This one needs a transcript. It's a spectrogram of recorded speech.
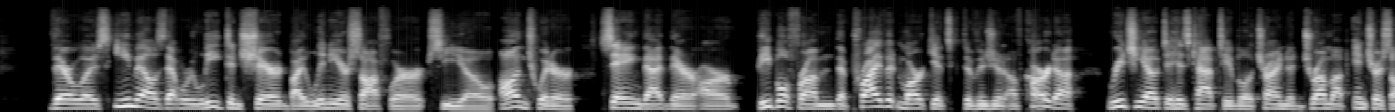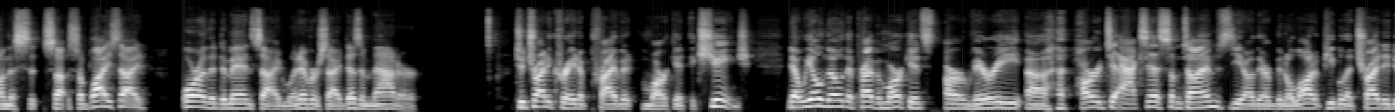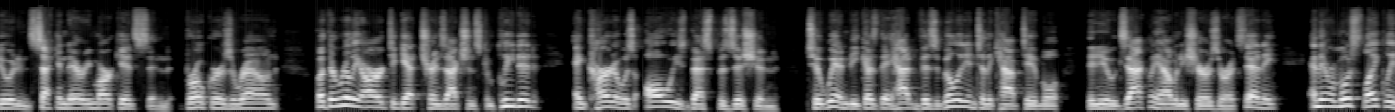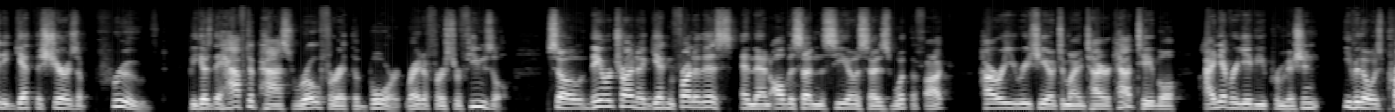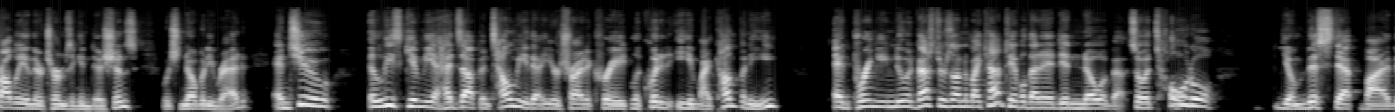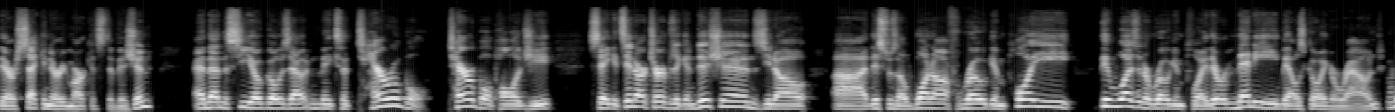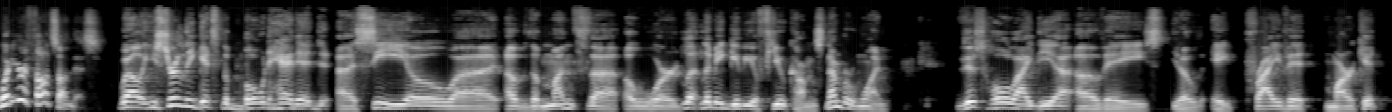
there was emails that were leaked and shared by Linear Software CEO on Twitter saying that there are people from the private markets division of Carta reaching out to his cap table trying to drum up interest on the su- supply side or on the demand side, whatever side, doesn't matter, to try to create a private market exchange. Now, we all know that private markets are very uh, hard to access sometimes. You know, there have been a lot of people that try to do it in secondary markets and brokers around, but they're really hard to get transactions completed. And Carta was always best positioned to win because they had visibility into the cap table. They knew exactly how many shares are outstanding, and they were most likely to get the shares approved because they have to pass ROFR at the board, right A first refusal. So they were trying to get in front of this, and then all of a sudden the CEO says, What the fuck? How are you reaching out to my entire cap table? I never gave you permission, even though it was probably in their terms and conditions, which nobody read. And two, at least give me a heads up and tell me that you're trying to create liquidity in my company and bringing new investors onto my cap table that I didn't know about. So a total, you know, misstep by their secondary markets division. And then the CEO goes out and makes a terrible, terrible apology saying it's in our terms and conditions. You know, uh, this was a one-off rogue employee it wasn't a rogue employee. There were many emails going around. What are your thoughts on this? Well, he certainly gets the boneheaded uh, CEO uh, of the month uh, award. Let, let me give you a few comments. Number one, this whole idea of a you know a private market.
